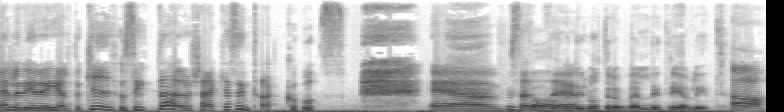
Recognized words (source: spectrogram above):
Eller är det helt okej att sitta här och käka sin tacos? Eh, så att, Fan, eh, det låter dock väldigt trevligt. Ja,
